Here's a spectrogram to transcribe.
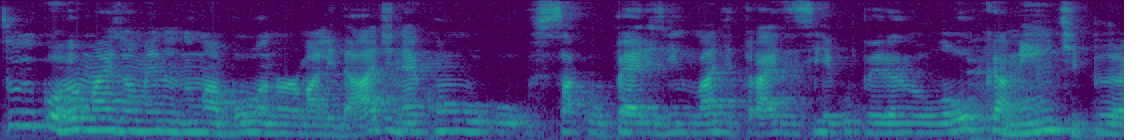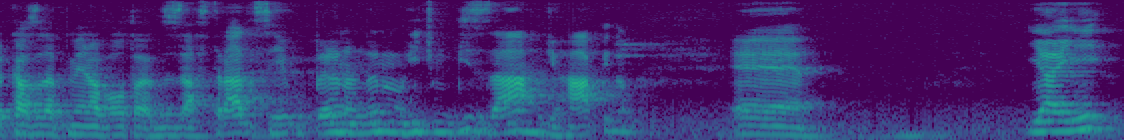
tudo correu mais ou menos numa boa normalidade, né? Com o, o, o, Pérez vindo lá de trás e se recuperando loucamente por causa da primeira volta desastrada, se recuperando, andando num ritmo bizarro de rápido. É... E aí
